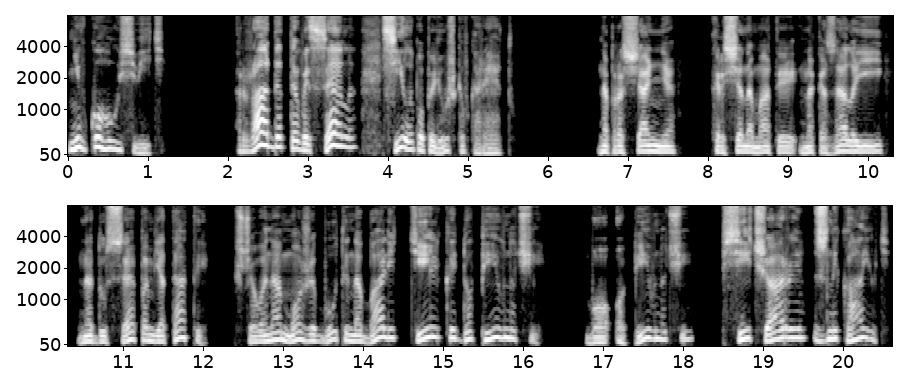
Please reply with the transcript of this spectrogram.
ні в кого у світі. Рада та весела сіла попелюшка в карету. На прощання хрещена мати наказала їй над усе пам'ятати, що вона може бути на балі тільки до півночі, бо опівночі всі чари зникають.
